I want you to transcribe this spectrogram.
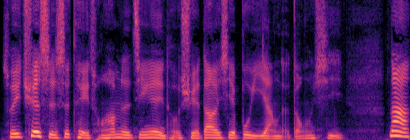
所以确实是可以从他们的经验里头学到一些不一样的东西。那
